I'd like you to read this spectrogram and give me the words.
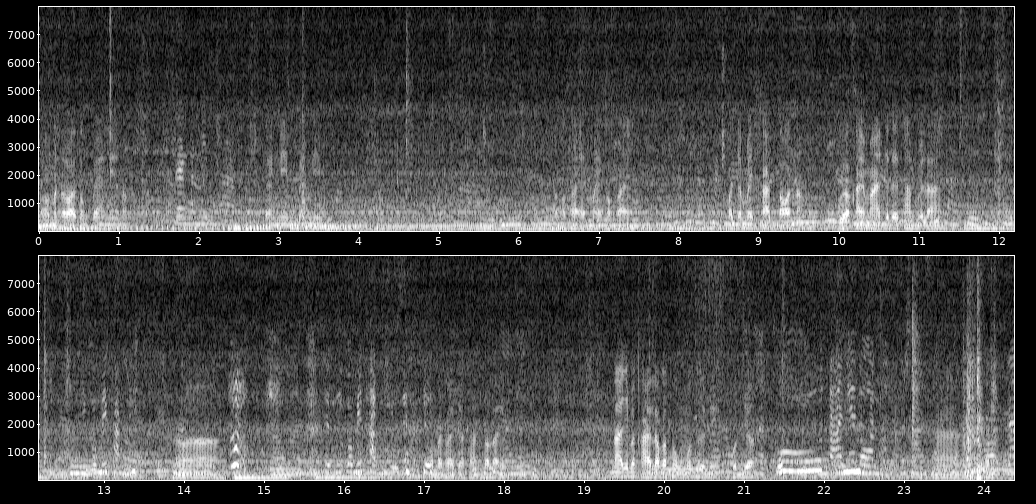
อ๋อมันอร่อยตรงแป้งเนี่ยเนาะแป้งมันนิ่มมากแป้งนิ่มแป้งนิ่มแล้วก็ใส่อันใหม่เข้าไปก็จะไม่ขาดตอนเนาะเผื่อใครมาจะได้ทันเวลานี่ก็ไม่ทันนี่อ่า แต่นี่ก็ไม่ทันอยู่นะก็ไม่ค่อยจะทันเท่าไหร่น่าจะไปขายแล้วกระทงเมื่อคืนนี้คนเยอะโอ้ตายแน่นอนอ่าได้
